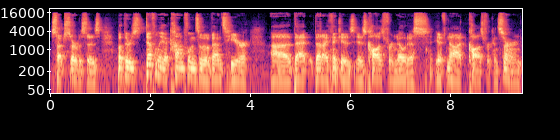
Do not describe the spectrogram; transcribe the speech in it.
such services, but there's definitely a confluence of events here uh, that that I think is is cause for notice, if not cause for concern.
